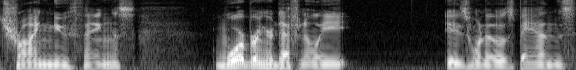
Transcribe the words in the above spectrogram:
trying new things, Warbringer definitely is one of those bands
